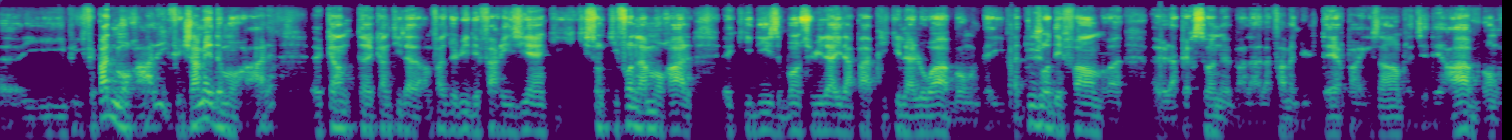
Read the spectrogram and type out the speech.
Euh, il ne fait pas de morale, il ne fait jamais de morale. Euh, quand, euh, quand il a en face de lui des pharisiens qui, qui, sont, qui font de la morale et qui disent, bon, celui-là, il n'a pas appliqué la loi, bon, ben, il va toujours défendre la personne, ben, la, femme adultère, par exemple, etc. Bon,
